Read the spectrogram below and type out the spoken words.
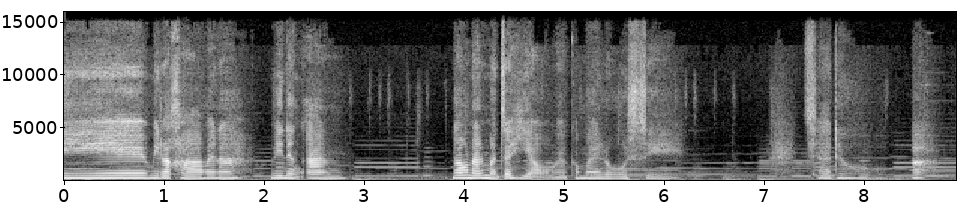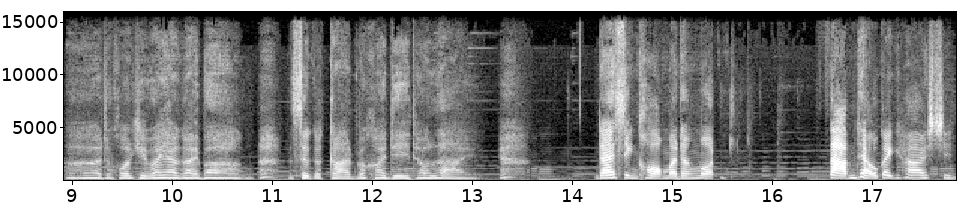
นี้มีราคาไหมนะ มีหนึ่งอัน นอกนั้นเหมือนจะเหี่ยวไงก็ไม่รู้สิชาโดเออทุกคนคิดว่ายังไงบ้างรู้สึกอาการไม่ค่อยดีเท่าไหร่ ได้สิ่งของมาทั้งหมดสามแถวกับอีกห้าชิ้น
